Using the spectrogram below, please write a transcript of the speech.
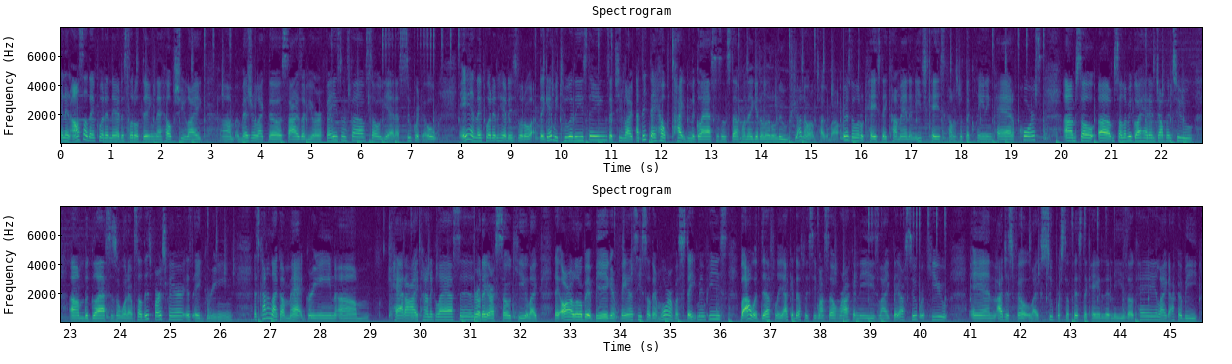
And then also they put in there this little thing that helps you like um, measure like the size of your face and stuff. So yeah, that's super dope. And they put in here these little, they gave me two of these things that you like, I think they help tighten the glasses and stuff when they get a little loose. Y'all know what I'm talking about. Here's the little case they come in and each case comes with a cleaning pad, of course. Um, so, um, so let me go ahead and jump into um, the glasses or whatever. So this first pair is a green, it's kind of like a matte green, um, cat eye kind of glasses. Girl, they are so cute. Like they are a little bit big and fancy, so they're more of a statement piece. But I would definitely, I could definitely see myself rocking these. Like they are super cute, and I just felt like super sophisticated in these. Okay, like I could be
